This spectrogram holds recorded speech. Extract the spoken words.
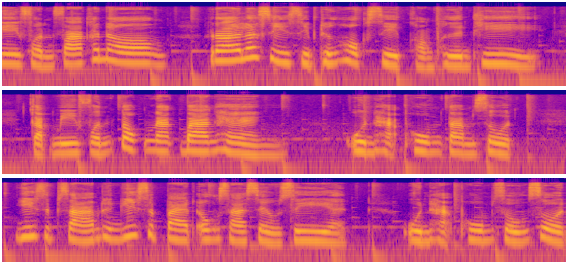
มีฝนฟ้าขนองร้อยละ 40-60 ของพื้นที่ กับมีฝนตกหนักบางแห่ง อุณหภูมิต่ำสุด 23-28 องศาเซลเซียส อุณหภูมิสูงสุด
